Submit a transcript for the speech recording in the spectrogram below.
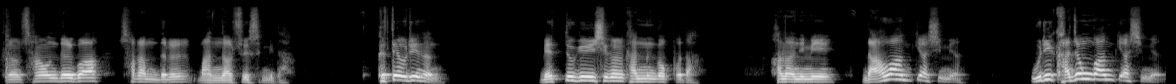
그런 상황들과 사람들을 만날 수 있습니다. 그때 우리는 메뚜기 의식을 갖는 것보다 하나님이 나와 함께 하시면 우리 가정과 함께 하시면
